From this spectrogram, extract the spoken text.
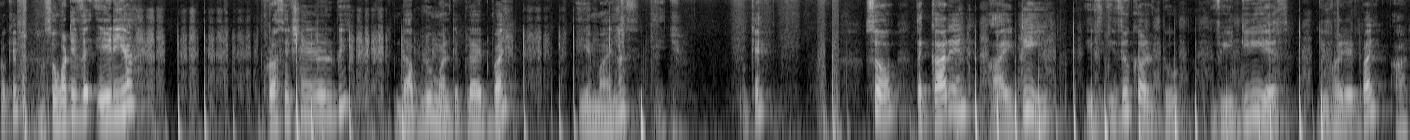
Okay. So what is the area? Cross section area will be w multiplied by a minus h. Okay so the current id is, is equal to vds divided by r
